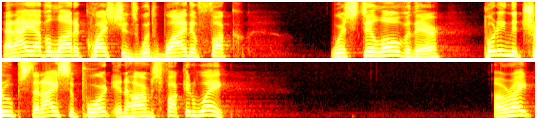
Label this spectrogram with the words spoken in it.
And I have a lot of questions with why the fuck we're still over there putting the troops that I support in harm's fucking way. All right?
